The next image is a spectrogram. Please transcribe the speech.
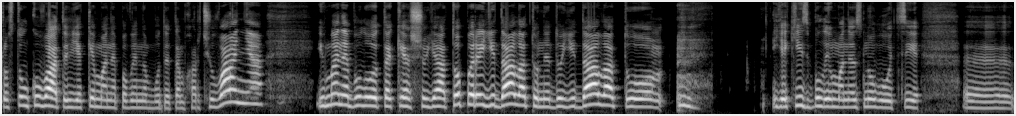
розтолкувати, яке в мене повинно бути там харчування. І в мене було таке, що я то переїдала, то не доїдала, то якісь були в мене знову ці. Е,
